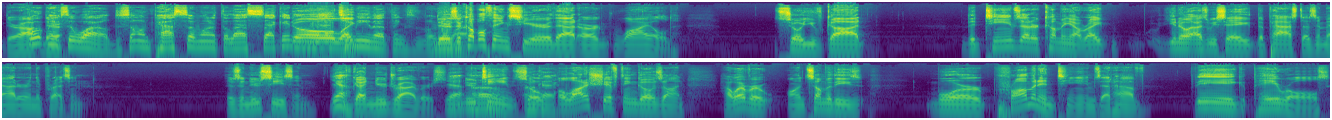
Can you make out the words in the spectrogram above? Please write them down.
They're out what there. makes it wild? Does someone pass someone at the last second? No, That- like, to me, that thing's There's a couple things here that are wild. So you've got the teams that are coming out, right? You know, as we say, the past doesn't matter in the present. There's a new season. Yeah. You've got new drivers, Yeah. new Oh, teams. So okay. a lot of shifting goes on. However, on some of these more prominent teams that have big payrolls,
